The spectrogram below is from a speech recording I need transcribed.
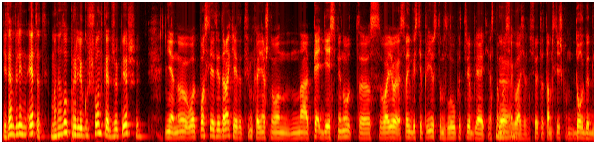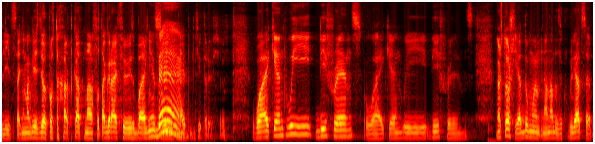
И там, блин, этот монолог про лягушонка Джо Пеши. Не, ну вот после этой драки этот фильм, конечно, он на 5-10 минут э, свое, своим гостеприимством злоупотребляет. Я с тобой да. согласен. Все это там слишком долго длится. Они могли сделать просто хардкат на фотографию из больницы да. и на этом титры все. Why can't we be friends? Why can't we be friends? Ну что ж, я думаю, нам надо закругляться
